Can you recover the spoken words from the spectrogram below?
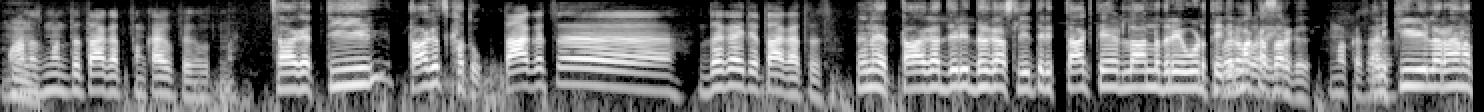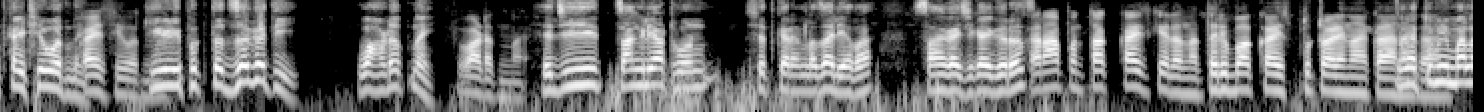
माणूस म्हणतो तागात पण काय उपयोग होत नाही. तागात ती तागच खातो. तागच धग आहे त्या तागातच. नाही नाही तागात जरी धग असली तरी ताग त्याला अन्नद्रव्य ओढते ते बरोबर आहे. मकासारखं. मकासारखं. आणि केळीला रानात काही ठेवत नाही. काहीच होत नाही. केळी फक्त जगती. वाढत नाही. वाढत नाही. ह्याची चांगली आठवण शेतकऱ्यांना झाली आता सांगायची काही गरज? कारण आपण ताक काहीच केलं ना तरी बाग काहीच तुटाळे नाही काय नाही नाही तुम्ही मला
